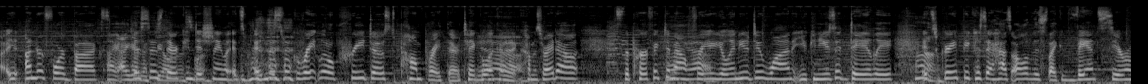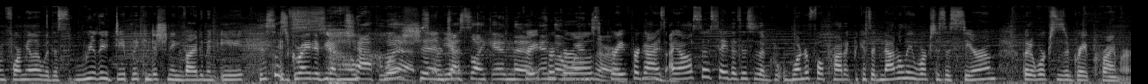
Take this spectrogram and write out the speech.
uh, under four bucks. I, I this is their this conditioning. It's, it's, this great little pre-dosed pump right there. Take yeah. a look at it. It comes right out. It's the perfect oh, amount yeah. for you. You only need to do one. You can use it daily. Huh. It's great because it has all of this like advanced serum formula with this really deeply conditioning vitamin E. This is it's great if you have chapped lips or yes. just like in the Great in for the girls, winter. great for guys. Mm. I also say that this is a wonderful product because it not only works as a serum, but it works as a great primer.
